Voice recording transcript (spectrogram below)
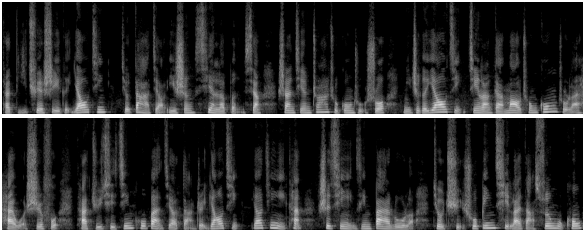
她的确是一个妖精。就大叫一声，现了本相，上前抓住公主说：“你这个妖精，竟然敢冒充公主来害我师父！”他举起金箍棒就要打这妖精。妖精一看事情已经败露了，就取出兵器来打孙悟空。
